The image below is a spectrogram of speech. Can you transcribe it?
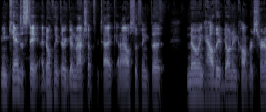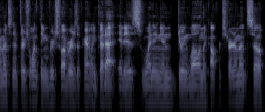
mean, Kansas State, I don't think they're a good matchup for Tech. And I also think that knowing how they've done in conference tournaments, and if there's one thing Bruce Weber is apparently good at, it is winning and doing well in the conference tournament. So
